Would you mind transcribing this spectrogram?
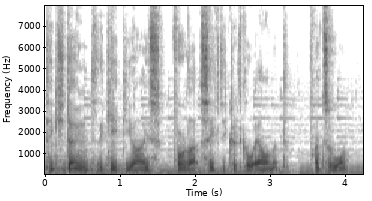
takes you down into the KPIs for that safety critical element, and so on.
